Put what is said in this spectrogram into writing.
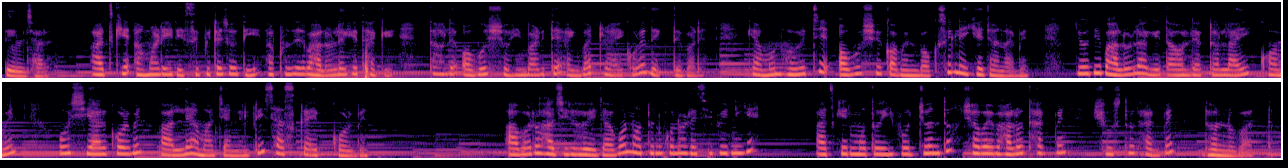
তেল ঝাল। আজকে আমার এই রেসিপিটা যদি আপনাদের ভালো লেগে থাকে, তাহলে অবশ্যই বাড়িতে একবার ট্রাই করে দেখতে পারেন। কেমন হয়েছে অবশ্যই কমেন্ট বক্সে লিখে জানাবেন। যদি ভালো লাগে তাহলে একটা লাইক, কমেন্ট ও শেয়ার করবেন, পারলে আমার চ্যানেলটি সাবস্ক্রাইব করবেন। আবারও হাজির হয়ে যাব নতুন কোনো রেসিপি নিয়ে। আজকের মতো এই পর্যন্ত। সবাই ভালো থাকবেন, সুস্থ থাকবেন। ধন্যবাদ।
